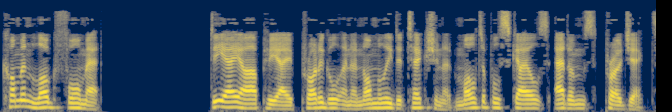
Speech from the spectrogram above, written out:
Common log format. DARPA prodigal and anomaly detection at multiple scales ADAMS projects.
